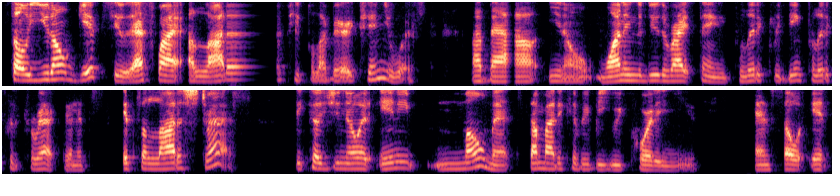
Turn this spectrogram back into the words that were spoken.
So you don't get to. That's why a lot of people are very tenuous about you know wanting to do the right thing politically being politically correct and it's it's a lot of stress because you know at any moment somebody could be recording you and so it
